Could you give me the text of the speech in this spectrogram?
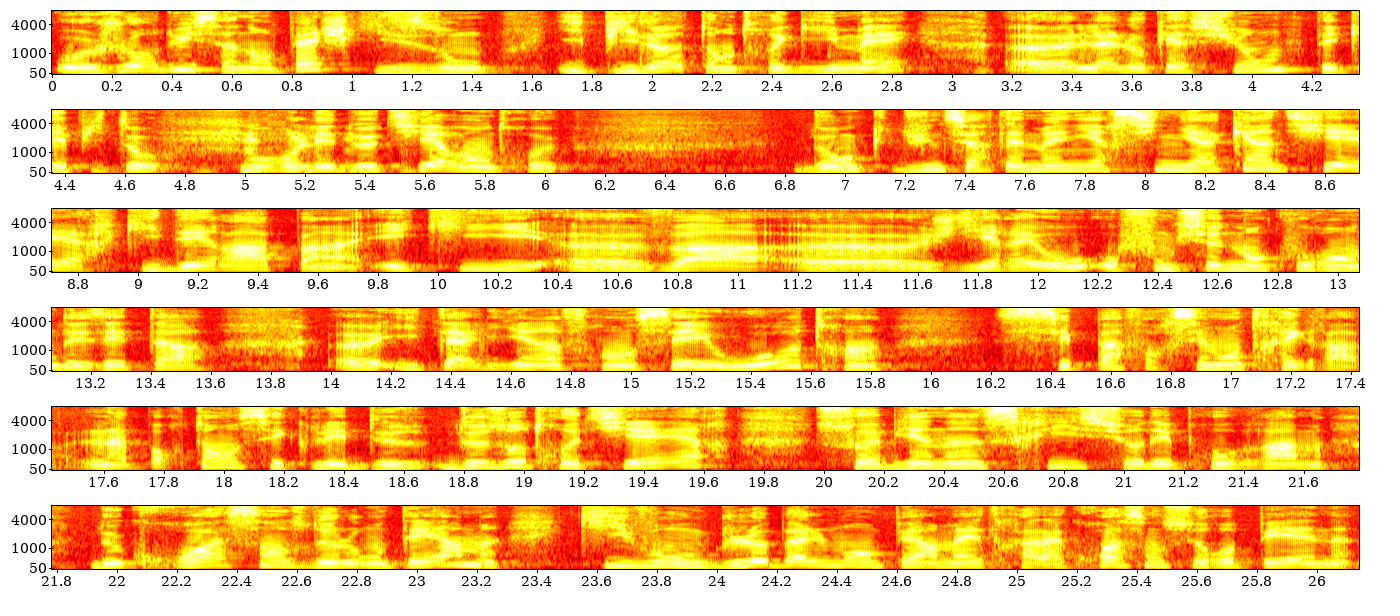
aujourd'hui, ça n'empêche qu'ils ont, ils pilotent entre guillemets euh, l'allocation des capitaux pour les deux tiers d'entre eux. Donc, d'une certaine manière, s'il n'y a qu'un tiers qui dérape hein, et qui euh, va, euh, je dirais, au, fonctionnement courant des États euh, italiens, français ou autres, c'est pas forcément très grave. L'important, c'est que les deux, autres tiers soient bien inscrits sur des programmes de croissance de long terme qui vont globalement permettre à la croissance européenne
